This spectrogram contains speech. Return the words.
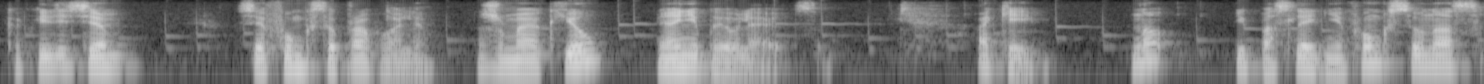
Как видите, все функции пропали. Нажимаю Q, и они появляются. Окей. Ну, и последняя функция у нас.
